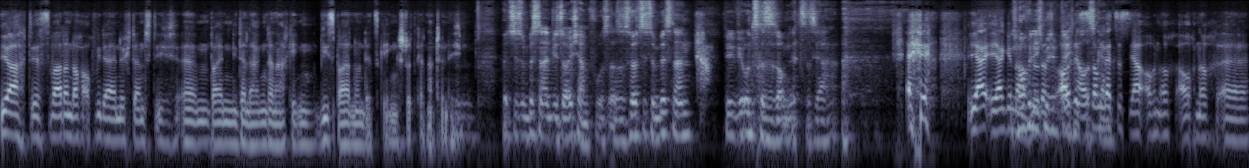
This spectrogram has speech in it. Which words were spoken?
ja, das war dann doch auch wieder ernüchternd, die ähm, beiden Niederlagen danach gegen Wiesbaden und jetzt gegen Stuttgart natürlich. Mhm. Hört sich so ein bisschen an wie solche am Fuß. Also es hört sich so ein bisschen an wie, wie unsere Saison letztes Jahr. ja, ja, genau. Ich hoffe nicht mit dem Saison letztes Jahr auch noch, auch noch äh,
